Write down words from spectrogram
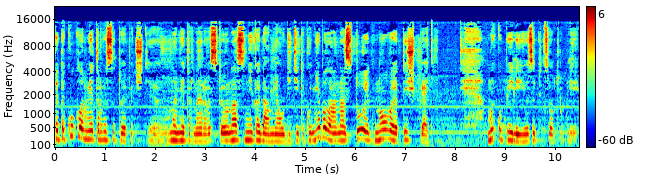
эта кукла метр высотой почти, на метр, наверное, высотой. У нас никогда, у меня у детей такой не было. Она стоит новая тысяч пять. Мы купили ее за 500 рублей.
